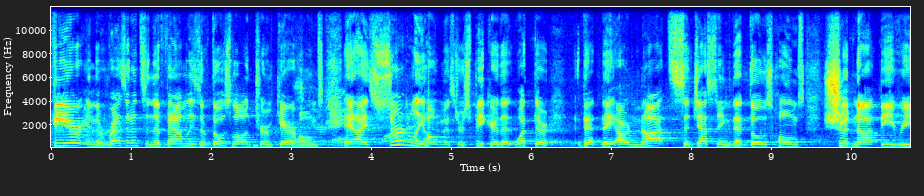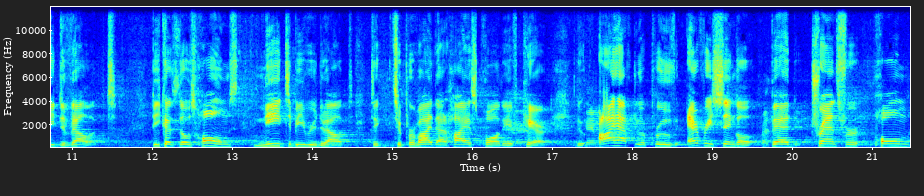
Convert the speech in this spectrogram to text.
fear in the residents and the families of those long-term care homes. And I certainly hope, Mr. Speaker, that what they're that they are not suggesting that those homes should not be redeveloped because those homes need to be redeveloped to, to provide that highest quality of care. I have to approve every single bed transfer home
